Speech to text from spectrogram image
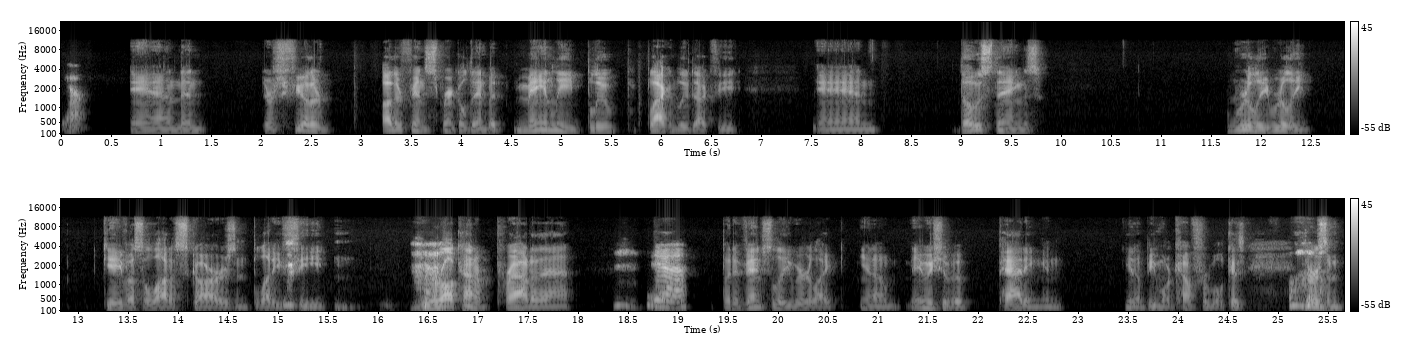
Yeah. and then there's a few other other fins sprinkled in, but mainly blue, black and blue duck feet, and those things really, really gave us a lot of scars and bloody feet. we were all kind of proud of that, Yeah. but eventually we were like, you know, maybe we should have padding and you know be more comfortable because there were some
